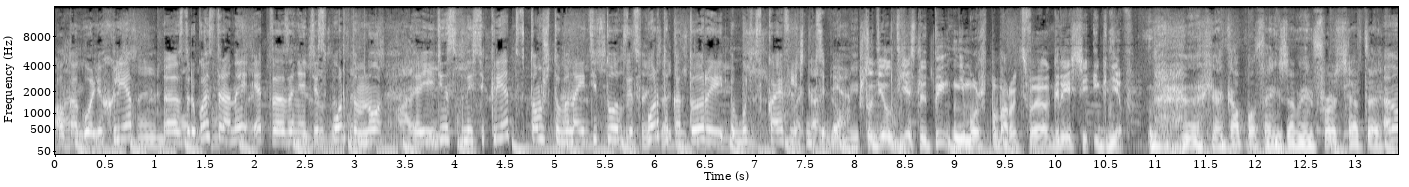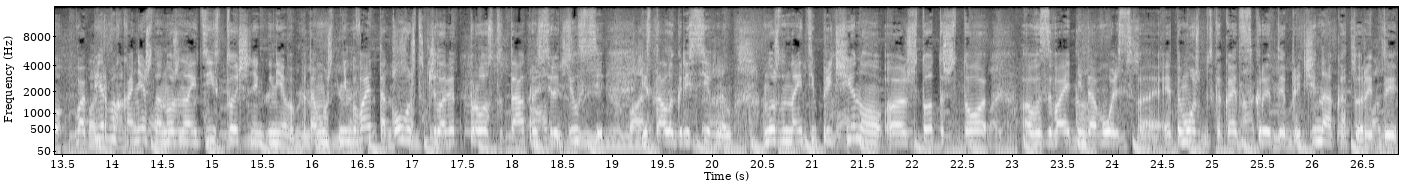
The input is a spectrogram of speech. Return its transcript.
алкоголь и хлеб. Э, С другой стороны, это занятие спортом, но э, единственный секрет в том, чтобы найти тот вид спорта, который будет в кайф лично тебе. Что делать, если ты не можешь побороть свою агрессию и гнев? Ну, во-первых, конечно, нужно найти источник гнева, потому что не бывает такого, что человек просто так рассердился и стал агрессивным. Нужно найти причину, э, что-то, что вызывает недовольство. Это может быть какая-то скрытая причина, о которой ты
